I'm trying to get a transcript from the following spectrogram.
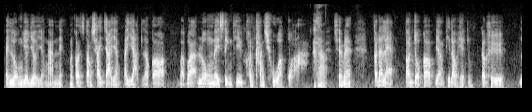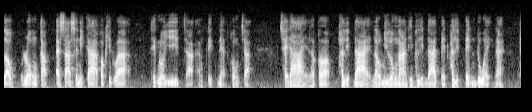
ไปลงเยอะๆอย่างนั้นเนี่ยมันก็ต้องใช้จ่ายอย่างประหยัด แล้วก็แบบว่าลงในสิ่งที่ค่อนข้างชัวร์กว่าครับใช่ไหมก็นั่นแหละตอนจบก็อย่างที่เราเห็นก็คือเราลงกับแอสตราเซเนกาเพราะคิดว่าเทคโนโลยีจากอังกฤษเนี่ยคงจะ ใช้ได้แล้วก็ผลิตได้ เรามีโรงงานที่ผลิตได้เป็นผลิตเป็นด้วยนะแผ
